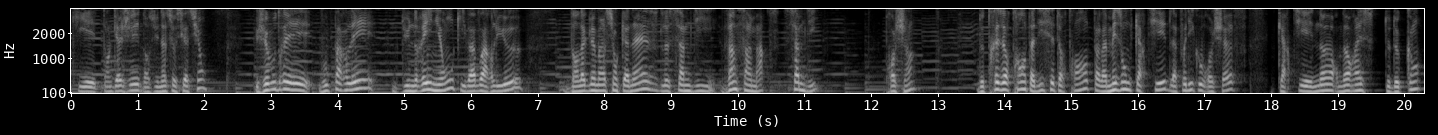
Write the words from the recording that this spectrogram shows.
qui est engagé dans une association, je voudrais vous parler d'une réunion qui va avoir lieu dans l'agglomération cannaise le samedi 25 mars, samedi prochain, de 13h30 à 17h30 à la maison de quartier de la Folie Couvre-Chef, quartier nord-nord-est de Caen,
